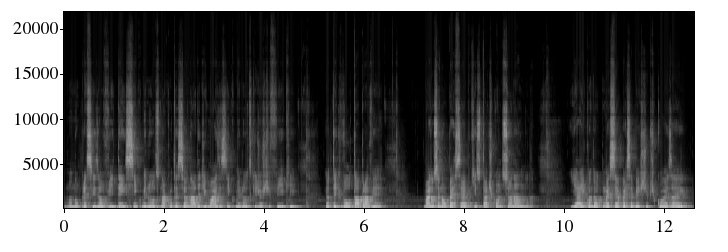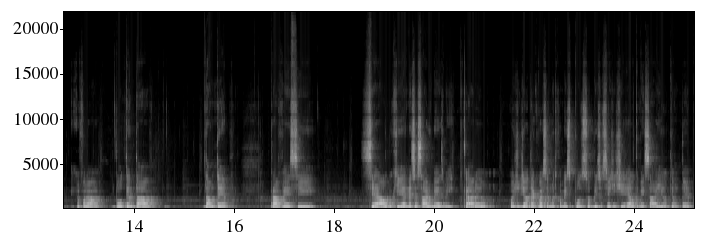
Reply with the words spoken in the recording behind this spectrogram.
Não, não precisa. Eu vi tem cinco minutos. Não aconteceu nada demais em cinco minutos que justifique eu ter que voltar para ver. Mas você não percebe que isso está te condicionando, né? E aí, quando eu comecei a perceber esse tipo de coisa, eu falei, ó, vou tentar dar um tempo para ver se se é algo que é necessário mesmo. E, cara, hoje em dia eu até conversei muito com a minha esposa sobre isso, assim, a gente, ela também saiu tem um tempo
